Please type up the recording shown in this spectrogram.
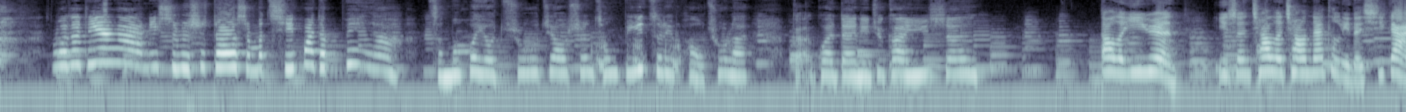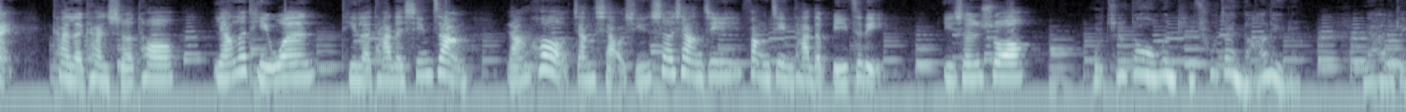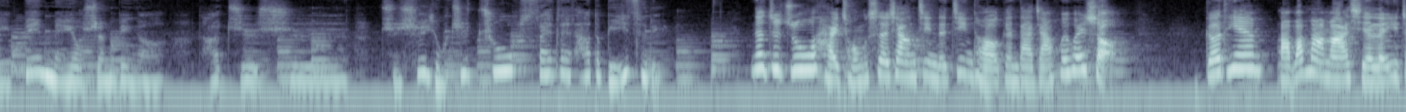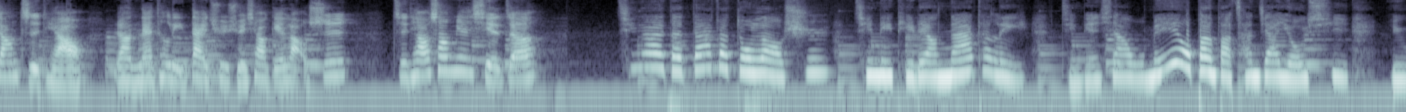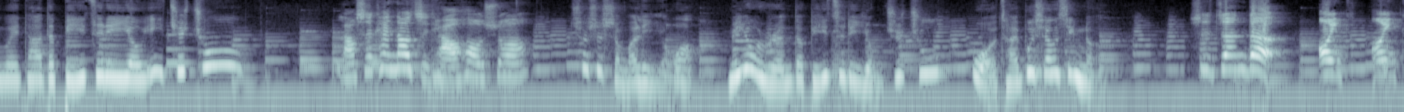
我的天啊，你是不是得了什么奇怪的病啊？怎么会有猪叫声从鼻子里跑出来？赶快带你去看医生。到了医院，医生敲了敲 Natalie 的膝盖，看了看舌头，量了体温，听了她的心脏，然后将小型摄像机放进她的鼻子里。医生说：“我知道问题出在哪里了。” Natalie 并没有生病啊，她只是只是有只猪塞在她的鼻子里。那只猪还从摄像镜的镜头跟大家挥挥手。隔天，爸爸妈妈写了一张纸条，让 Natalie 带去学校给老师。纸条上面写着：“亲爱的 Daffodil 老师，请你体谅 Natalie，今天下午没有办法参加游戏。”因为他的鼻子里有一只猪。老师看到纸条后说：“这是什么理由啊？没有人的鼻子里有只猪，我才不相信呢。”是真的。Oink oink。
